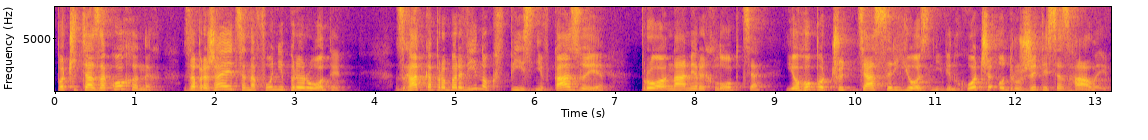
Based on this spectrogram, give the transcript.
Почуття закоханих зображається на фоні природи. Згадка про барвінок в пісні вказує про наміри хлопця, його почуття серйозні. Він хоче одружитися з Галею.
